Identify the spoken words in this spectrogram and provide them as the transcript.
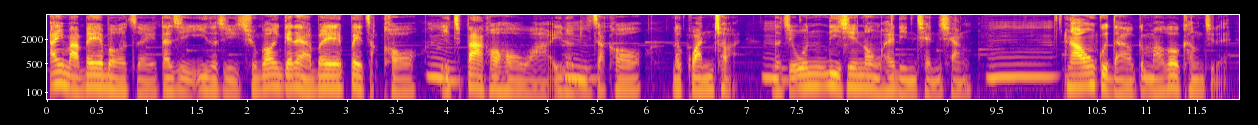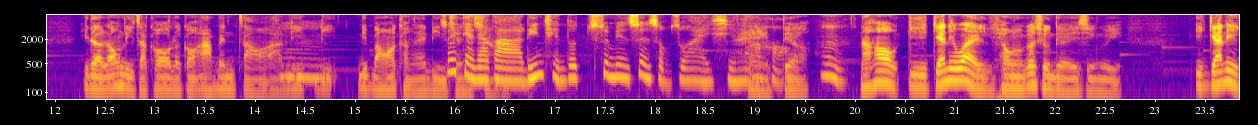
啊伊嘛买无济，但是伊就是想讲伊今日也买八十箍，嗯。伊一百箍互我，伊就嗯二十箍就捐出来，嗯。就是阮利息拢有迄零钱箱，嗯。然后阮柜台有嘛有囥一个，伊就拢二十箍就讲啊免走啊，你你你帮我扛个零所以点那钱箱，个零钱都顺便顺手做爱心啦。对。嗯然后伊今日我会向个想到伊是因为，伊今日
